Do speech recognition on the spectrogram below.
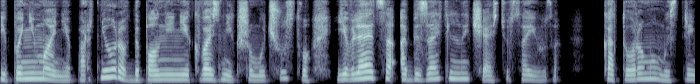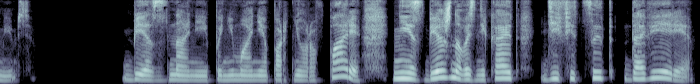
и понимание партнера в дополнение к возникшему чувству является обязательной частью союза к которому мы стремимся. Без знания и понимания партнера в паре неизбежно возникает дефицит доверия.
